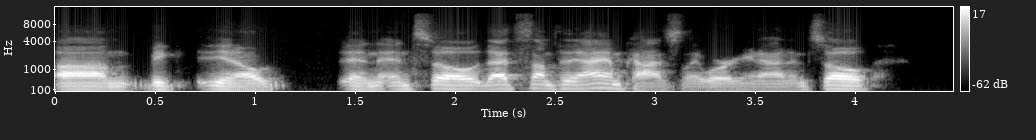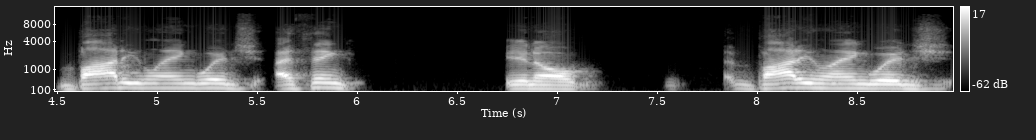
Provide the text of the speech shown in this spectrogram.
Um, be, you know, and and so that's something I am constantly working on. And so body language, I think, you know, body language.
